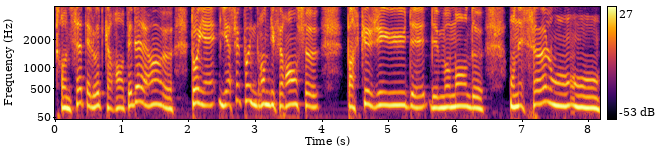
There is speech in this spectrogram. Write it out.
37 et l'autre 40 et des. Hein. Euh, Donc, il y, a, il y a à chaque fois une grande différence parce que j'ai eu des, des moments de... On est seul, on, on,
